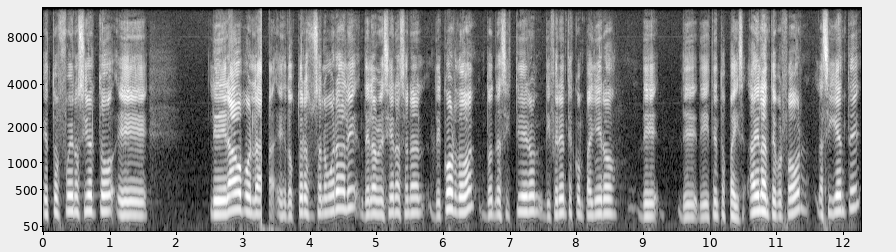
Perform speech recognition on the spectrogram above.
Esto fue, ¿no es cierto?, eh, liderado por la doctora Susana Morales de la Universidad Nacional de Córdoba, donde asistieron diferentes compañeros de, de distintos países. Adelante, por favor, la siguiente.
